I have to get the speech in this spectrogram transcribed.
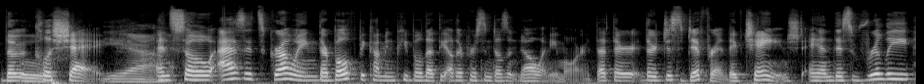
the cliche. yeah. and so as it's growing they're both becoming people that the other person doesn't know anymore. That they're they're just different. They've changed. And this really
